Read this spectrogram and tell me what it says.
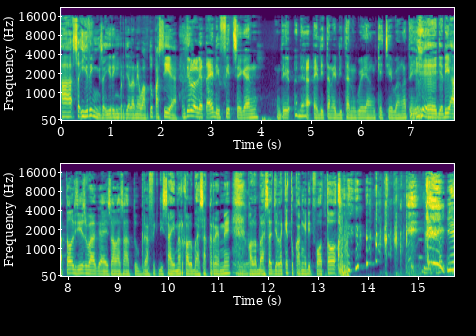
ah, seiring seiring berjalannya waktu pasti ya. Nanti lo lihat aja di feeds ya kan? Nanti ada editan-editan gue yang kece banget ya. Iya, jadi Atol sini sebagai salah satu graphic designer kalau bahasa kerennya, kalau bahasa jeleknya tukang edit foto. Ya,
